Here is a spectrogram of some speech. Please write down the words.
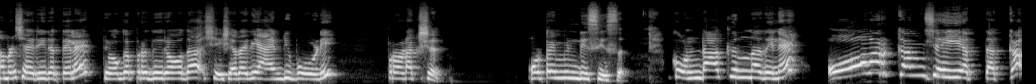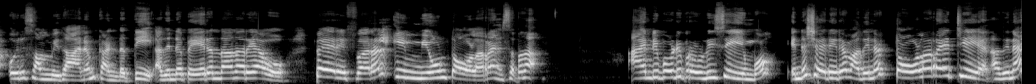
നമ്മുടെ ശരീരത്തിലെ രോഗപ്രതിരോധ ശേഷി അതായത് ആന്റിബോഡി പ്രൊഡക്ഷൻ ഓട്ടോമ്യൂൺ ഡിസീസ് ഉണ്ടാക്കുന്നതിനെ ഓവർകം ചെയ്യത്തക്ക ഒരു സംവിധാനം കണ്ടെത്തി. അതിന്റെ പേരെന്താന്ന് അറിയാവോ പെരിഫറൽ ഇമ്മ്യൂൺ ടോളറൻസ് അപ്പൊ ആന്റിബോഡി പ്രൊഡ്യൂസ് ചെയ്യുമ്പോൾ എന്റെ ശരീരം അതിനെ ടോളറേറ്റ് ചെയ്യാൻ അതിനെ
